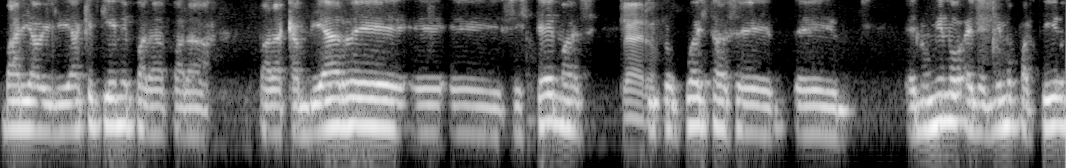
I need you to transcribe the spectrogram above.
variabilidad que tiene para, para, para cambiar eh, eh, eh, sistemas y propuestas en, un mismo, en el mismo partido.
